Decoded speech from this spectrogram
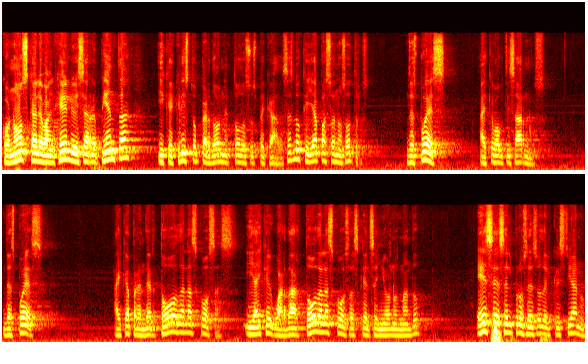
conozca el Evangelio y se arrepienta y que Cristo perdone todos sus pecados. Es lo que ya pasó a nosotros. Después hay que bautizarnos. Después hay que aprender todas las cosas y hay que guardar todas las cosas que el Señor nos mandó. Ese es el proceso del cristiano.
